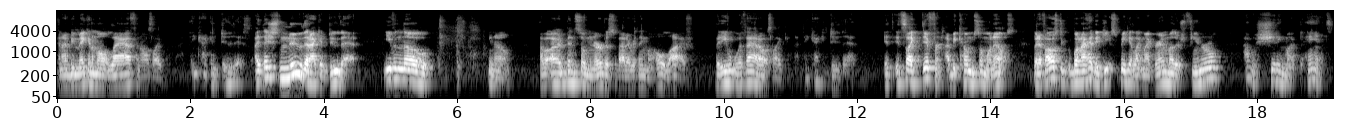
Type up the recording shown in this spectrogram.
and I'd be making them all laugh, and I was like, I think I can do this. I, they just knew that I could do that, even though, you know, I, I had been so nervous about everything my whole life. But even with that, I was like, I think I could do that. It, it's like different. I become someone else. But if I was to, when I had to get, speak at like my grandmother's funeral, I was shitting my pants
